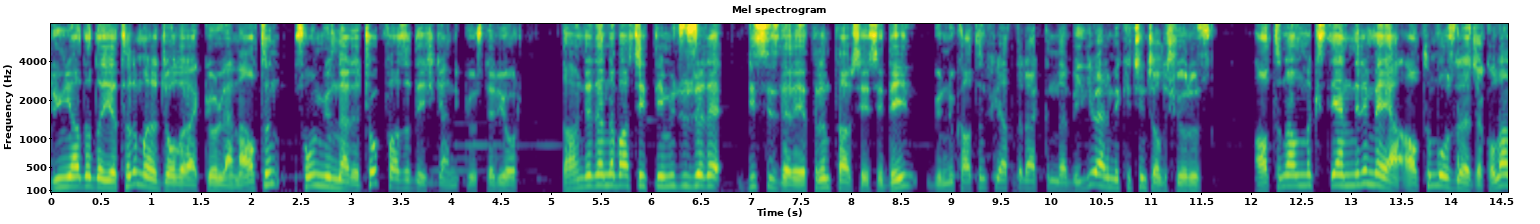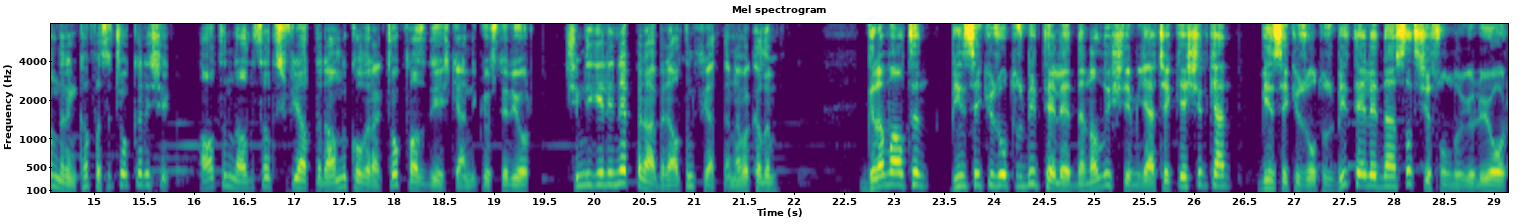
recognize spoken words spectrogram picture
dünyada da yatırım aracı olarak görülen altın son günlerde çok fazla değişkenlik gösteriyor. Daha önceden de bahsettiğimiz üzere biz sizlere yatırım tavsiyesi değil, günlük altın fiyatları hakkında bilgi vermek için çalışıyoruz. Altın almak isteyenlerin veya altın bozduracak olanların kafası çok karışık. Altında alı satış fiyatları anlık olarak çok fazla değişkenlik gösteriyor. Şimdi gelin hep beraber altın fiyatlarına bakalım. Gram altın 1831 TL'den alış işlemi gerçekleşirken 1831 TL'den satışa sunduğu görülüyor.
